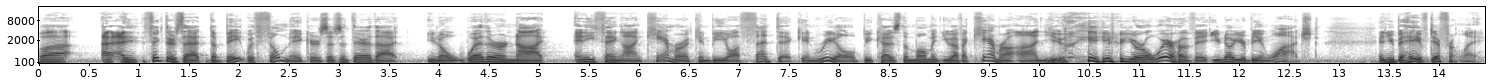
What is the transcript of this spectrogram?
Well, I, I think there's that debate with filmmakers, isn't there? That you know whether or not anything on camera can be authentic and real because the moment you have a camera on you, you know, you're aware of it. You know you're being watched, and you behave differently.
